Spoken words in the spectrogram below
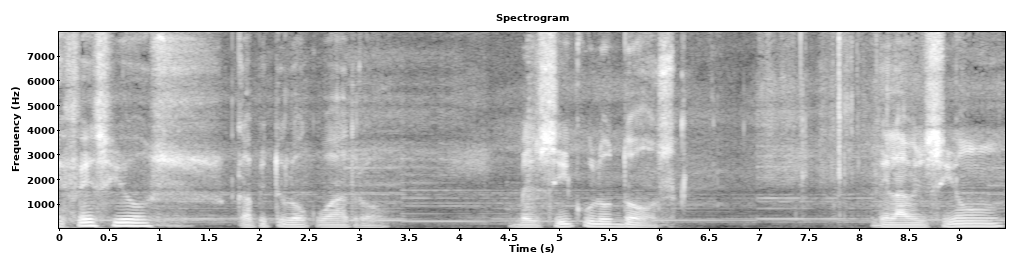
Efesios capítulo 4, versículo 2 de la versión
